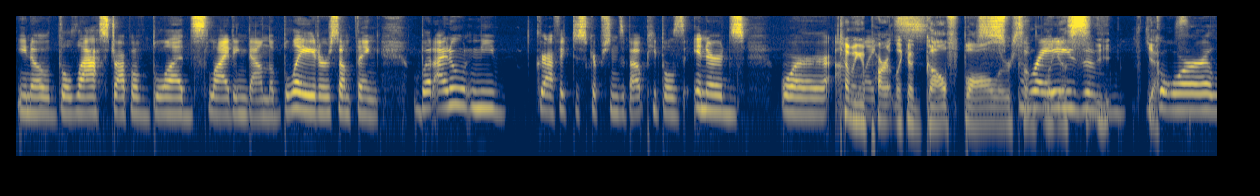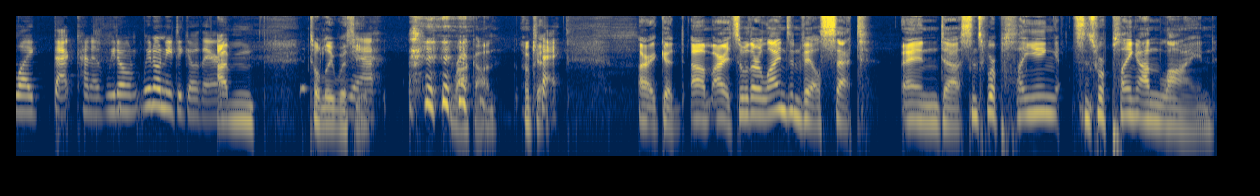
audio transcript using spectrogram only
you know, the last drop of blood sliding down the blade or something, but I don't need graphic descriptions about people's innards or um, Coming like, apart like a golf ball or something. sprays like a, of Yes. gore, like that kind of. We don't. We don't need to go there. I'm totally with yeah. you. Rock on. Okay. Okay. All right, good. Um, all right, so with our lines and veil set, and uh, since we're playing, since we're playing online,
